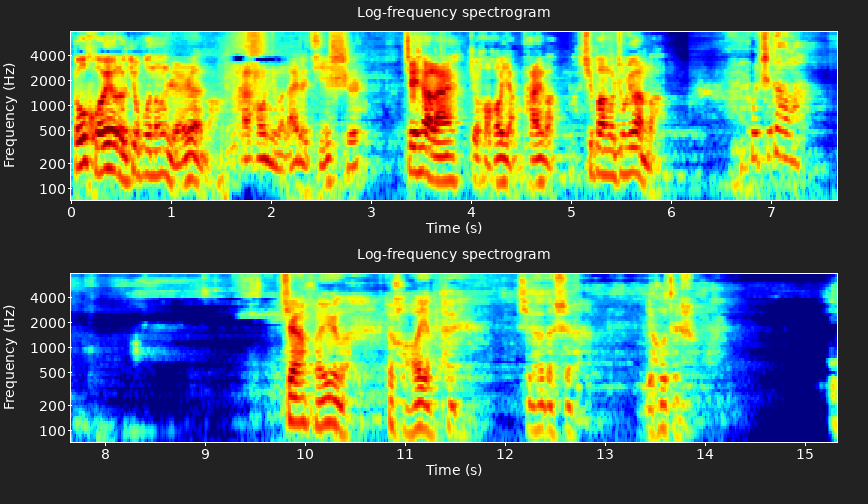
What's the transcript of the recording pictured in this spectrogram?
都活跃了就不能忍忍吗？还好你们来得及时，接下来就好好养胎吧，去办个住院吧。我知道了。既然怀孕了，就好好养胎，其他的事以后再说。你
